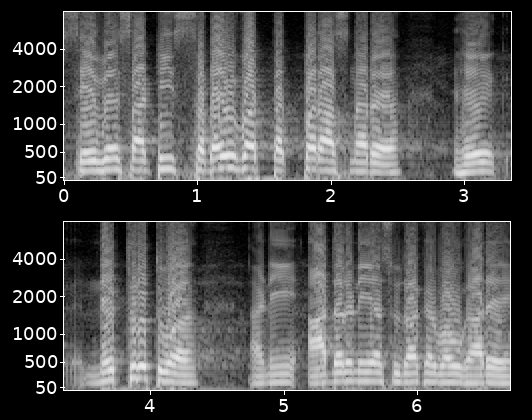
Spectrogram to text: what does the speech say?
सेवेसाठी सदैव तत्पर असणारं हे नेतृत्व आणि आदरणीय सुधाकर भाऊ घारे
